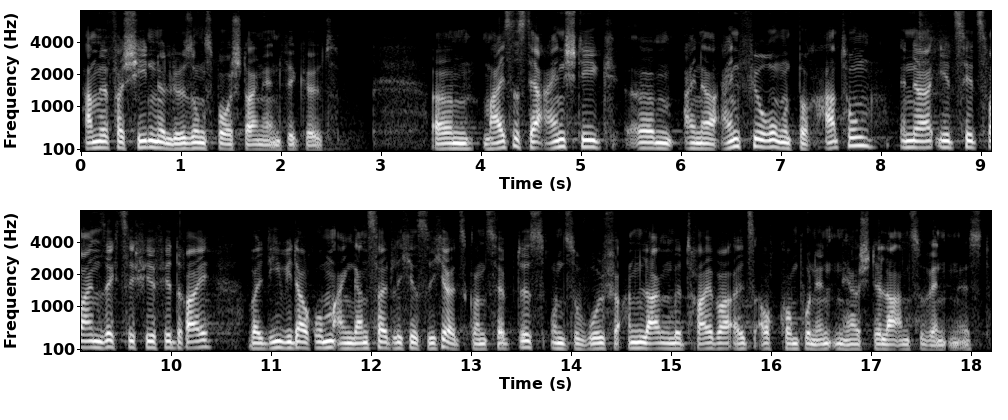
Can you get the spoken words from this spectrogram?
haben wir verschiedene Lösungsbausteine entwickelt. Ähm, meist ist der Einstieg ähm, eine Einführung und Beratung in der IEC 62443, weil die wiederum ein ganzheitliches Sicherheitskonzept ist und sowohl für Anlagenbetreiber als auch Komponentenhersteller anzuwenden ist.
